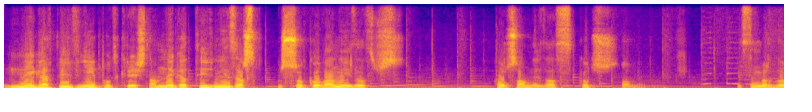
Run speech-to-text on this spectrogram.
negatywnie, podkreślam, negatywnie zaszokowany i zaskoczony, zaskoczony. Jestem bardzo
